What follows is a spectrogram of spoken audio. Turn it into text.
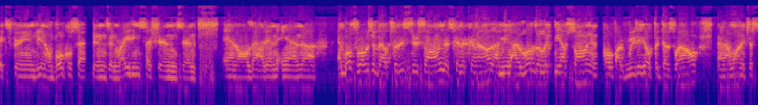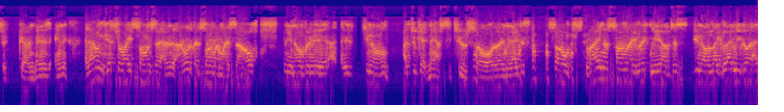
experience, you know, vocal sessions and writing sessions and and all that. And and uh, and both Roosevelt for this new song that's going to come out. I mean, I love the "Lick Me Up" song, and hope I really hope it does well. And I want it just to and and, and I don't get to write songs. That, I wrote that song by myself, you know, but it, it, you know. I do get nasty too, so I mean, I just so writing a song like "Lick Me Up," just you know, like let me go. I,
